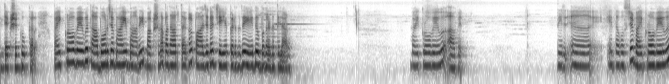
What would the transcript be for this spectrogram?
ഇൻഡക്ഷൻ കുക്കർ. മൈക്രോവേവ് താപോർജമായി മാറി ഭക്ഷണ പദാർത്ഥങ്ങൾ പാചകം ചെയ്യപ്പെടുന്നത് ഏത് ഉപകരണത്തിലാണ്? മൈക്രോവേവ് അവൻ. എന്താ ക്വസ്റ്റ്യൻ മൈക്രോവേവ്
